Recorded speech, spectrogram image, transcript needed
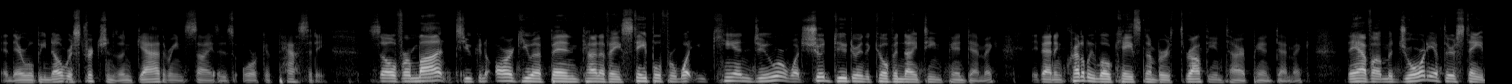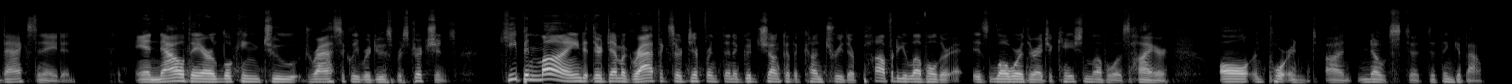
and there will be no restrictions on gathering sizes or capacity. So, Vermont, you can argue, have been kind of a staple for what you can do or what should do during the COVID 19 pandemic. They've had incredibly low case numbers throughout the entire pandemic. They have a majority of their state vaccinated, and now they are looking to drastically reduce restrictions. Keep in mind their demographics are different than a good chunk of the country. Their poverty level is lower, their education level is higher. All important uh, notes to, to think about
